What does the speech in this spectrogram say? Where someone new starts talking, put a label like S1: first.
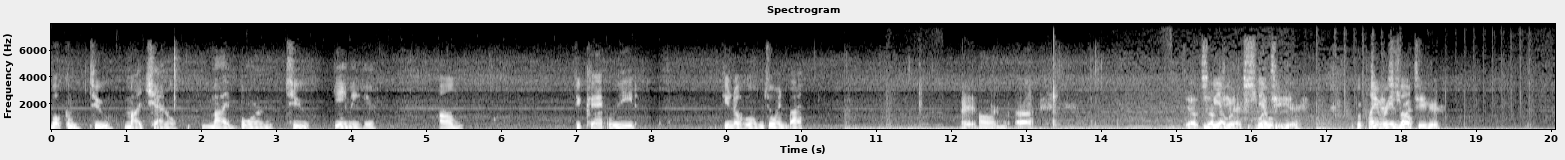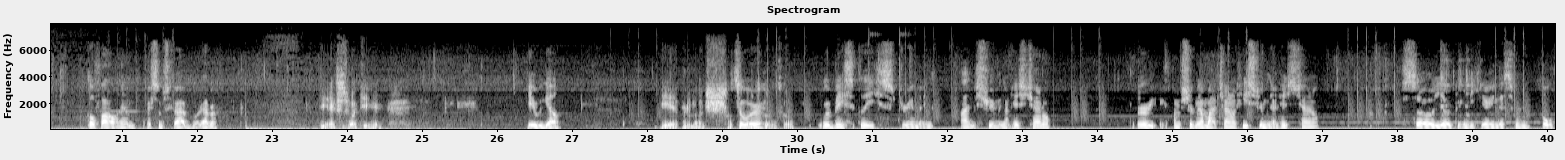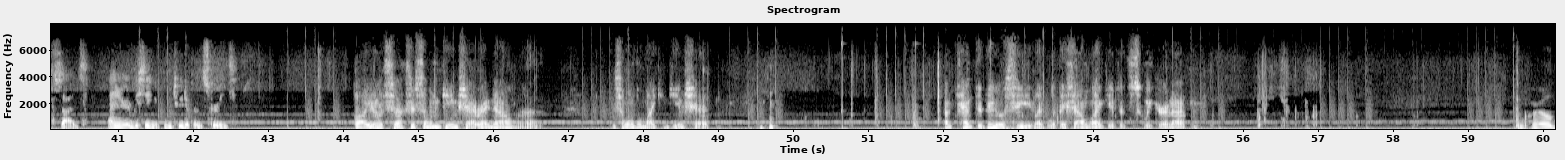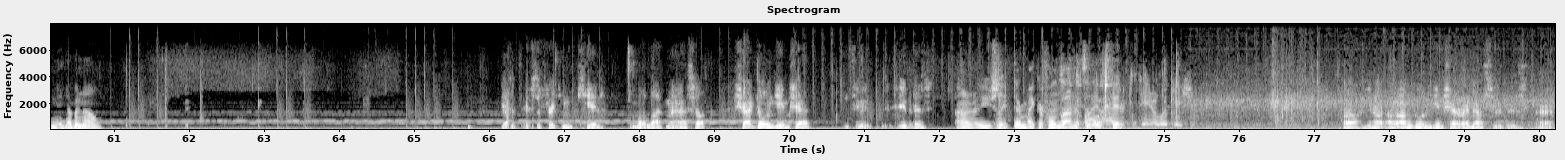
S1: welcome to my channel, my born to gaming here. Um, if you can't read, you know who I'm joined by.
S2: Hey,
S1: Um,
S2: uh, yeah, what's up?
S1: Yeah, we're- yeah, we're-
S2: here.
S1: We're playing
S2: DNX
S1: Rainbow.
S2: Here.
S1: Go follow him or subscribe, whatever.
S2: DNX YT here.
S1: Here we go.
S2: Yeah, pretty much. Let's
S1: So
S2: go,
S1: we're-
S2: let's go, let's go.
S1: We're basically streaming. I'm streaming on his channel, or I'm streaming on my channel. He's streaming on his channel. So you're going to be hearing this from both sides, and you're going to be seeing it from two different screens.
S2: Oh, you know what sucks? There's someone in game chat right now. Uh, there's someone with a mic in game chat. I'm tempted to go see like what they sound like, if it's a squeaker or not.
S1: The world may never know.
S2: Yeah, if it's, if a freaking kid, I'm gonna laugh my ass off. Should I go in game chat and see, see if it is?
S1: I don't know. Usually, if their microphone's on, it's a little kid.
S3: Container location.
S2: Oh, you know, I'm, I'm going to game chat right now. See what it is. All right.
